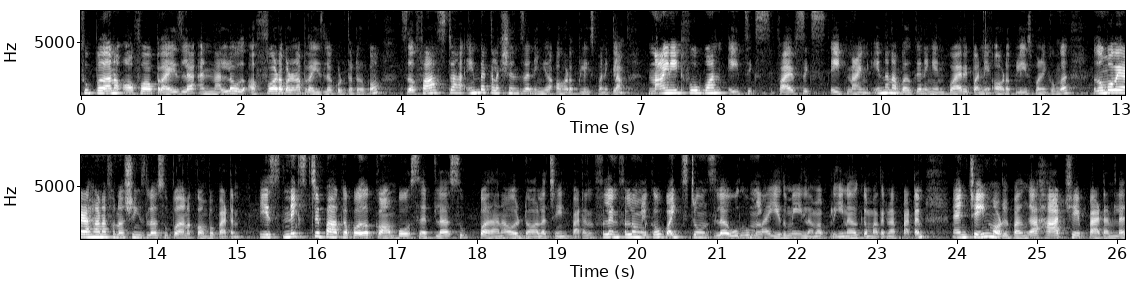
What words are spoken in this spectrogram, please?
சூப்பரான ஆஃபர் ப்ரைஸில் அண்ட் நல்ல ஒரு அஃபோர்டபுளான ப்ரைஸில் கொடுத்துட்டு இருக்கோம் ஸோ ஃபாஸ்ட்டாக இந்த கலெக்ஷன்ஸை நீங்கள் ஆர்டர் ப்ளேஸ் பண்ணிக்கலாம். Nine eight four one eight six five six eight nine இந்த நம்பருக்கு நீங்கள் என்கொயரி பண்ணி ஆர்டர் ப்ளேஸ் பண்ணிக்கோங்க. ரொம்பவே அழகான ஃபினிஷிங்ஸில் சூப்பரான காம்போ பேட்டர்ன் எஸ் நெக்ஸ்ட் பார்க்க போகிற காம்போ செட்டில் சூப்பரான ஒரு dollar chain pattern full and full உங்களுக்கு ஒயிட் ஸ்டோன்ஸில் உருவம்லாம் எதுவுமே இல்லாமல் ப்ளெயினாக இருக்க மாதிரியான பேட்டர்ன் அண்ட் செயின் மாடல் பாருங்கள் ஹார்ட் ஷேப் பேட்டர்னில்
